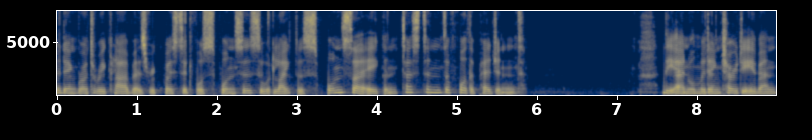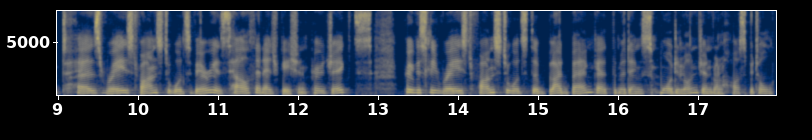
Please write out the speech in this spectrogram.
Madang Rotary Club has requested for sponsors who would like to sponsor a contestant for the pageant. The annual Madang charity event has raised funds towards various health and education projects, previously raised funds towards the blood bank at the Madang's Modilon General Hospital.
